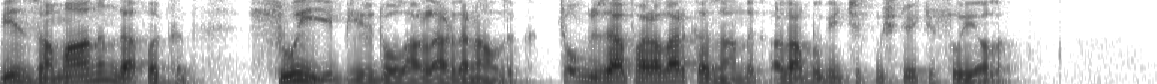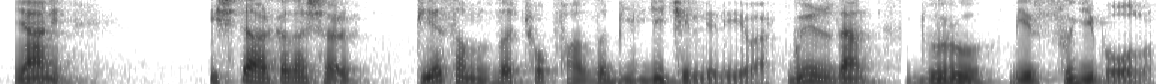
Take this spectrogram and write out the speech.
Biz zamanında bakın Sui'yi 1 dolarlardan aldık. Çok güzel paralar kazandık. Adam bugün çıkmış diyor ki Sui alın. Yani işte arkadaşlar piyasamızda çok fazla bilgi kirliliği var. Bu yüzden duru bir su gibi olun.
